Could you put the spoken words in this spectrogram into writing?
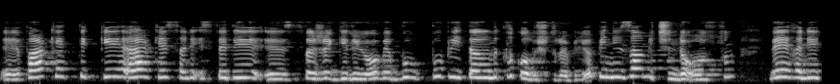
E, fark ettik ki herkes hani istediği e, staja giriyor ve bu, bu bir dağınıklık oluşturabiliyor. Bir nizam içinde olsun ve hani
